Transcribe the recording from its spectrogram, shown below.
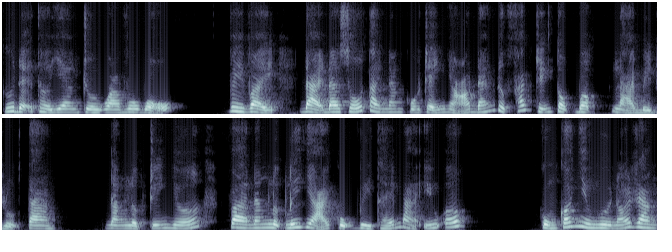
cứ để thời gian trôi qua vô bổ. Vì vậy, đại đa số tài năng của trẻ nhỏ đáng được phát triển tột bậc lại bị lụi tàn. Năng lực trí nhớ và năng lực lý giải cũng vì thế mà yếu ớt. Cũng có nhiều người nói rằng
